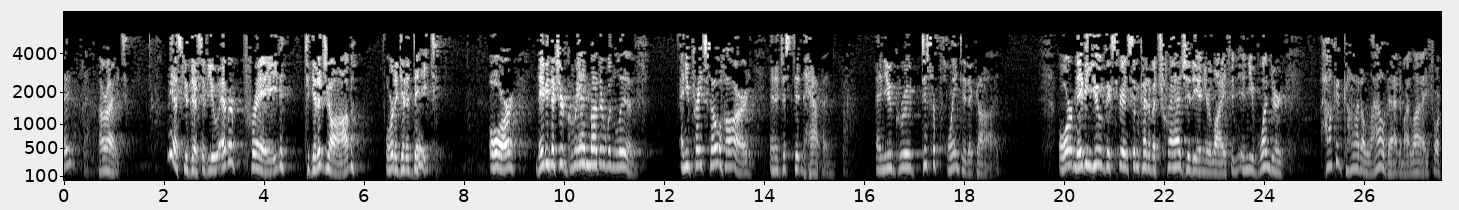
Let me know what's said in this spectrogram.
Okay? All right. Let me ask you this. Have you ever prayed to get a job or to get a date? Or maybe that your grandmother would live and you prayed so hard and it just didn't happen. And you grew disappointed at God. Or maybe you've experienced some kind of a tragedy in your life and, and you've wondered, how could God allow that in my life? Or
